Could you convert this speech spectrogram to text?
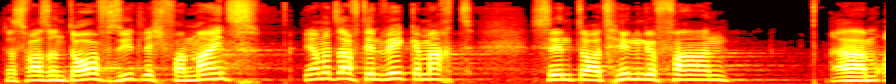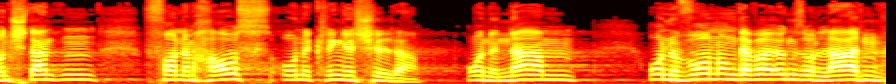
Das war so ein Dorf südlich von Mainz. Wir haben uns auf den Weg gemacht, sind dorthin gefahren ähm, und standen vor einem Haus ohne Klingelschilder, ohne Namen, ohne Wohnung. Da war irgend so ein Laden.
